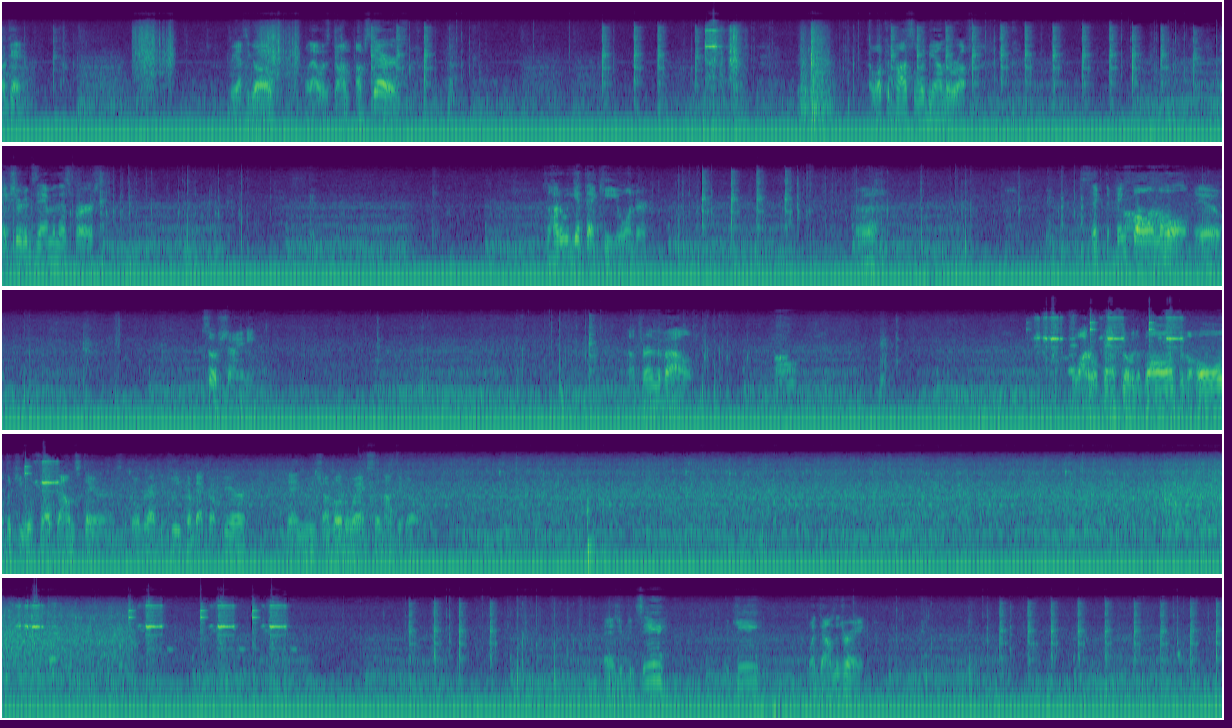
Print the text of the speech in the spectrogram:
Okay. We have to go. Well, that was dumb. Upstairs. Now, what could possibly be on the roof? Make sure to examine this first. So how do we get that key, you wonder? Ugh. Stick the pink ball in the hole. Ew. So shiny. Now turn the valve. The water will pass over the ball to the hole. The key will fall downstairs. So go grab the key, come back up here. Then we shall go the way I said not to go. See, the key went down the drain.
